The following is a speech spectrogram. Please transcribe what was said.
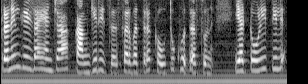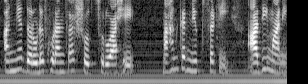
प्रनिल गिल्डा यांच्या कामगिरीचं सर्वत्र कौतुक होत असून या टोळीतील अन्य दरोडेखोरांचा शोध सुरू आहे. महानकर न्यूजसाठी आदी माने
